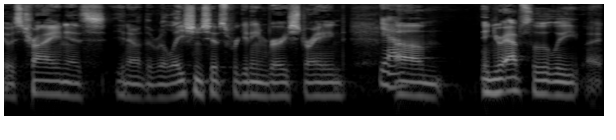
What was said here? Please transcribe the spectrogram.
It was trying as, you know, the relationships were getting very strained. Yeah. Um, and you're absolutely uh,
